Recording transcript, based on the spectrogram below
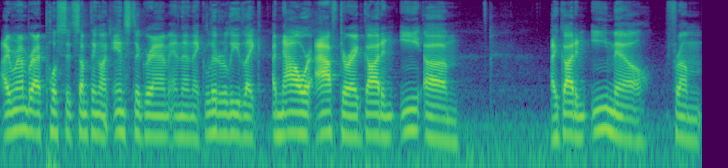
I remember I posted something on Instagram, and then like literally like an hour after, I got an e um, I got an email from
